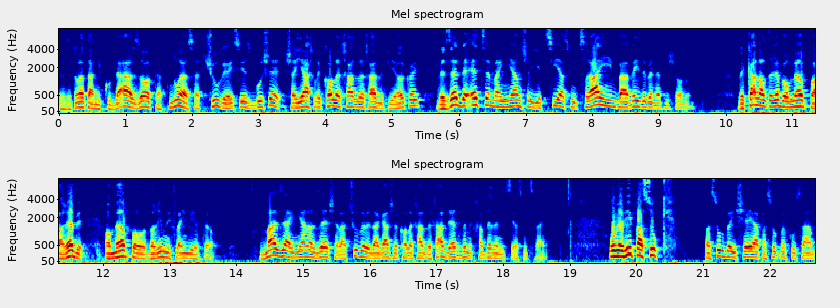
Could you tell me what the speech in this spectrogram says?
זאת אומרת, הנקודה הזאת, התנועה, התשובה, אייסיס בושה, שייך לכל אחד ואחד לפי ירקוי, וזה בעצם העניין של יציאס מצרים באביידה בנפש אודום. וכאן אל תראה אומר פה, הרבה אומר פה דברים נפלאים ביותר. מה זה העניין הזה של התשובה ודאגה של כל אחד ואחד, ואיך זה מתחבר עם יציאס מצרים. הוא מביא פסוק, פסוק בישעיה, פסוק מפורסם.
